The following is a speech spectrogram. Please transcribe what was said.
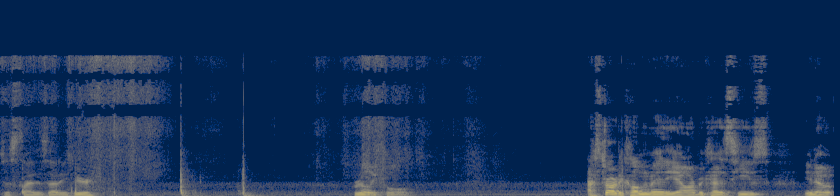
Just slide this out of here. Really cool. I started calling him the man of the hour because he's, you know,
